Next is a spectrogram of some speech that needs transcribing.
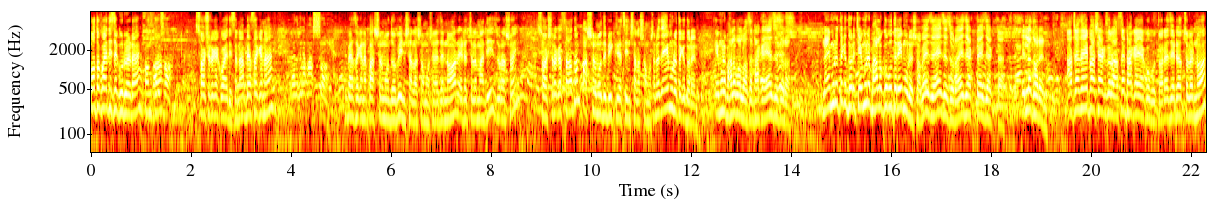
কত কয় দিছে গুরু এটা? কম তো? ছয়শো। টাকা কয় দিছে না? বেচা কেনা? পাঁচশো। বেচা কেনা পাঁচশোর মধ্যে হবে ইনশাল্লাহ সমস্যা নেই। যে নর এটা চলে মাদি জোড়াশয়। ছয়শো টাকা চাওয়া দাম পাঁচশোর মধ্যে বিক্রি আছে ইনশাল্লাহ সমস্যা নেই। যে এই মুড়ে থেকে ধরেন এই মুড়ে ভালো ভালো আছে ঢাকায় যে জোড়া। না এই মুড়ে থেকে ধরেছি এই মুড়ে ভালো কবুতর এই মুড়ে সব এই যে এই যে জোড়া এই যে একটা এই যে একটা। এগুলো ধরেন। আচ্ছা যে এই পাশে এক জোড়া আছে ঢাকায় এক কবুতর। এই যে এটা হচ্ছে নর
